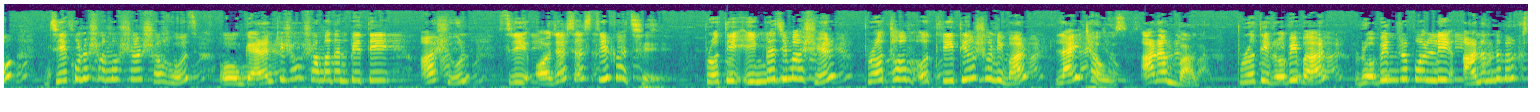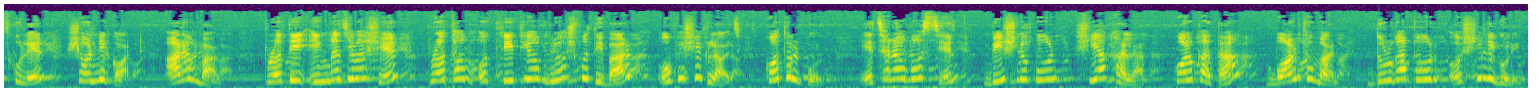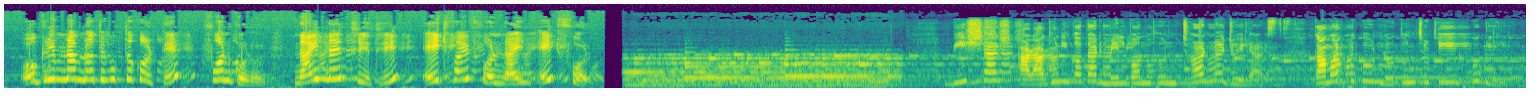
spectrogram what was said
যে কোনো সমস্যার সহজ ও গ্যারান্টি সহ সমাধান পেতে আসুন শ্রী অজয় শাস্ত্রীর কাছে। প্রতি ইংরেজি মাসের প্রথম ও তৃতীয় শনিবার লাইট হাউস আরামবাগ। প্রতি রবিবার রবীন্দ্রপল্লী আনন্দমার্গ স্কুলের সন্নিকট, আরামবাগ। প্রতি ইংরেজি মাসের প্রথম ও তৃতীয় বৃহস্পতিবার অভিষেক লজ কতুলপুর। এছাড়াও বসছেন বিষ্ণুপুর, শিয়াখালা, কলকাতা, বর্ধমান, দুর্গাপুর ও শিলিগুড়ি। অগ্রিম নাম নথিভুক্ত করতে ফোন করুন nine nine three three eight five four nine eight four. বিশ্বাস আর আধুনিকতার মেলবন্ধন ঝর্ণা জুয়েলার্স, কামারপুকুর নতুন চুটি Hooghly.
